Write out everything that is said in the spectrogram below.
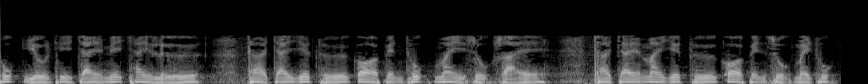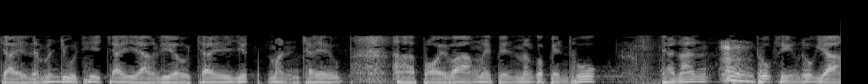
ทุกข์อยู่ที่ใจไม่ใช่หรือ ถ้าใจยึดถือก็เป็นทุกข์ไม่สุขใส ถ้าใจไม่ยึดถือก็เป็นสุขไม่ทุกข์ใจนะมันอยู่ที่ใจอย่างเดียว ใจยึดมั่นใจปล่อยวางไม่เป็นมันก็เป็นทุกข์ฉะนั้นทุกสิ่งทุกอย่าง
